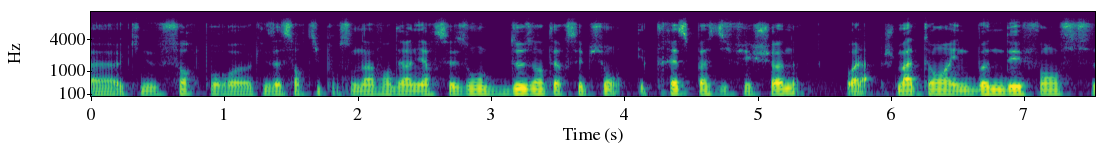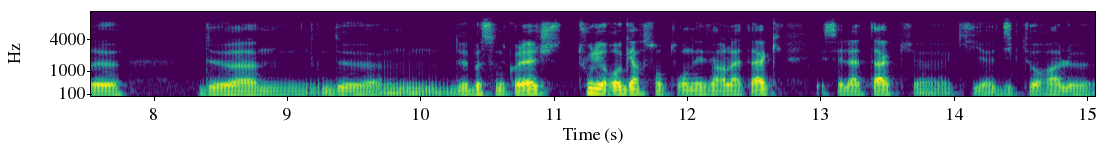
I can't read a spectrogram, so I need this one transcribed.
euh, euh, qui nous a sorti pour son avant-dernière saison deux interceptions et 13 passes deflection. Voilà, je m'attends à une bonne défense euh, de, Boston College. Tous les regards sont tournés vers l'attaque et c'est l'attaque qui dictera le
